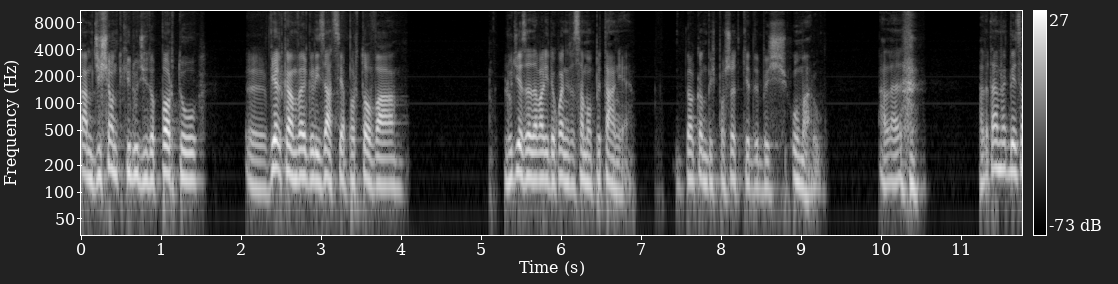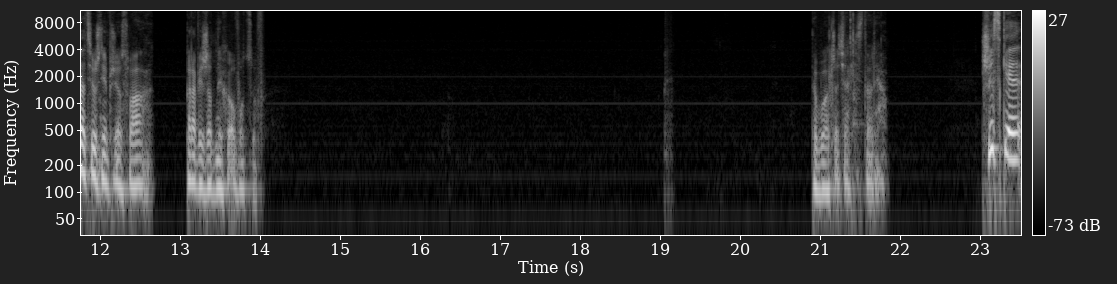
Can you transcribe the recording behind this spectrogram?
tam dziesiątki ludzi do portu, e, wielka ewangelizacja portowa. Ludzie zadawali dokładnie to samo pytanie. Dokąd byś poszedł, kiedy byś umarł? Ale, ale ta ewangelizacja już nie przyniosła prawie żadnych owoców. To była trzecia historia. Wszystkie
